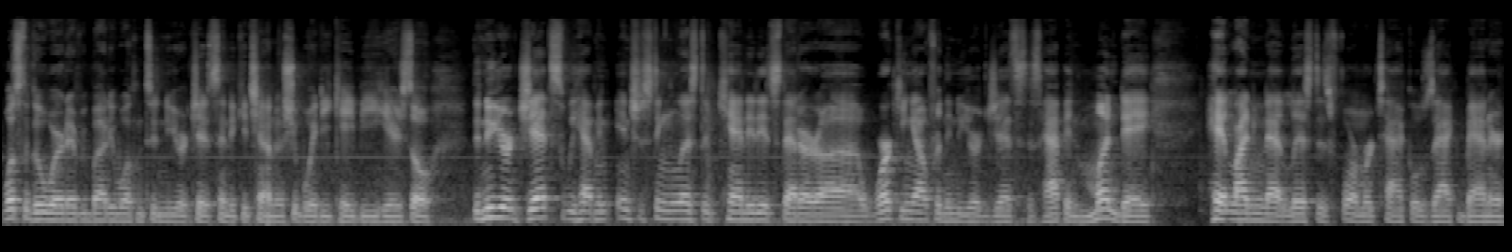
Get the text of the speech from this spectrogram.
What's the good word, everybody? Welcome to the New York Jets Syndicate channel. It's your boy DKB here. So, the New York Jets, we have an interesting list of candidates that are uh, working out for the New York Jets. This happened Monday. Headlining that list is former tackle Zach Banner.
